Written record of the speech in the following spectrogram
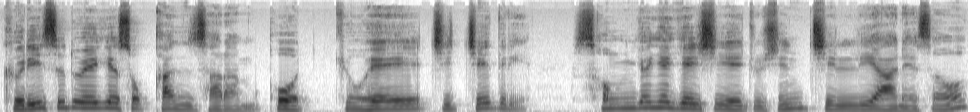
그리스도에게 속한 사람 곧 교회의 지체들이 성경에 계시해 주신 진리 안에서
